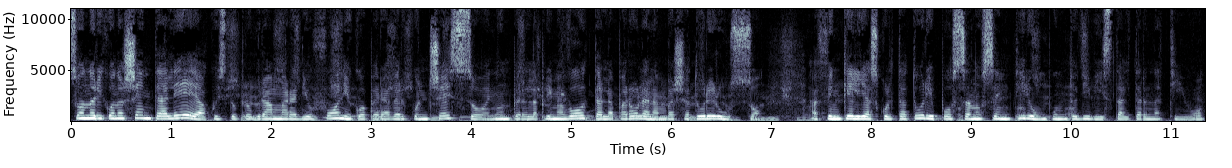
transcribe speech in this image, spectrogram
Sono riconoscente a lei e a questo programma radiofonico per aver concesso, e non per la prima volta, la parola all'ambasciatore russo, affinché gli ascoltatori possano sentire un punto di vista alternativo.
